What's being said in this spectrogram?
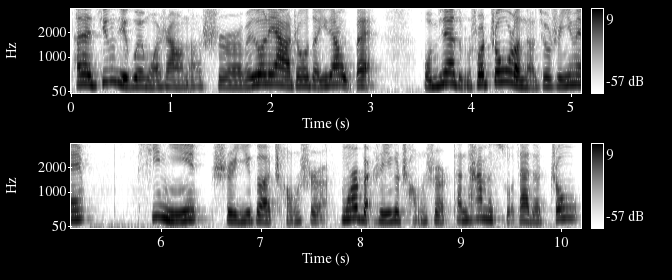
它在经济规模上呢是维多利亚州的一点五倍。我们现在怎么说州了呢？就是因为悉尼是一个城市，墨尔本是一个城市，但他们所在的州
